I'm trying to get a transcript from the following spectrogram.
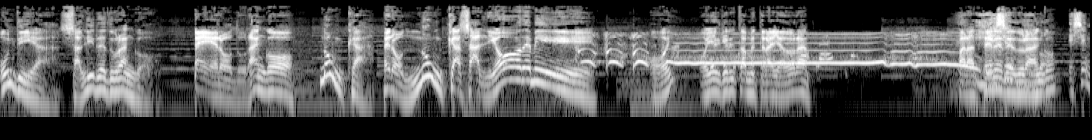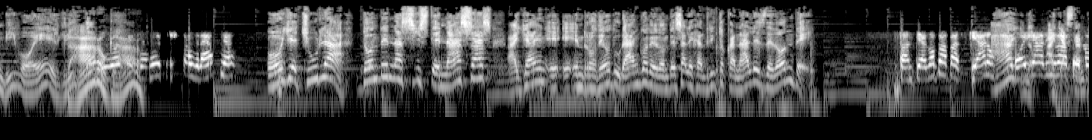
Un día salí de Durango, pero Durango nunca, pero nunca salió de mí. Hoy, hoy el grito ametralladora para Tere de Durango. vivo, Es en vivo, ¿eh? El grito. Claro, claro. gracias. Oye, chula, ¿dónde naciste? ¿Nazas? Allá en, eh, en Rodeo Durango, ¿de dónde es Alejandrito Canales? ¿De dónde? Santiago Papasquiaro. Ay, Oiga, no, Diva, pero,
